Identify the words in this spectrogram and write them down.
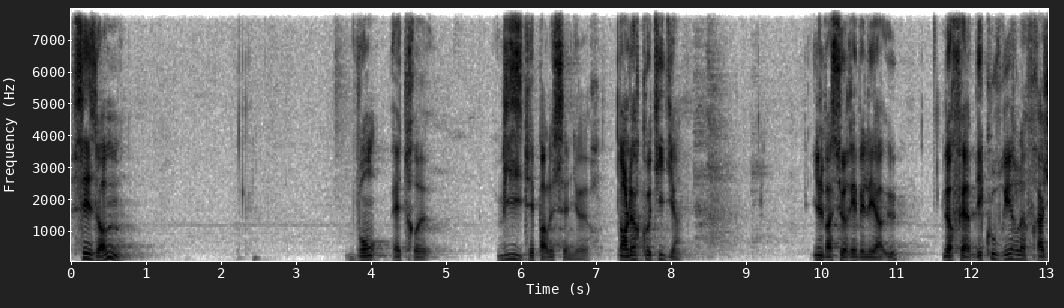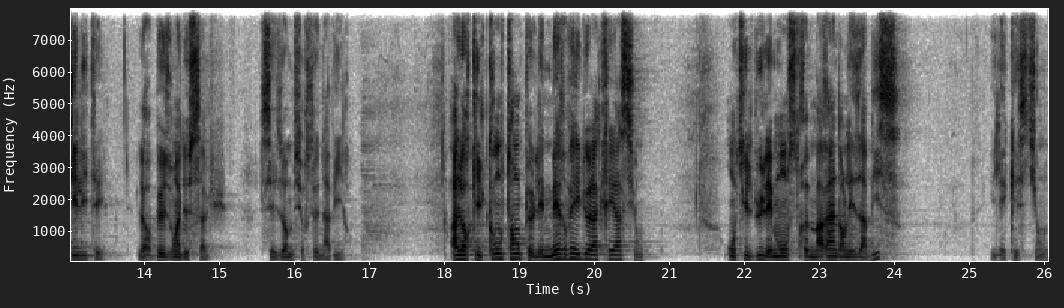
Ces hommes vont être visités par le Seigneur dans leur quotidien. Il va se révéler à eux, leur faire découvrir leur fragilité, leur besoin de salut, ces hommes sur ce navire. Alors qu'ils contemplent les merveilles de la création, ont-ils vu les monstres marins dans les abysses? Il est question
